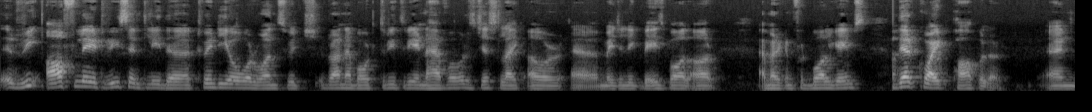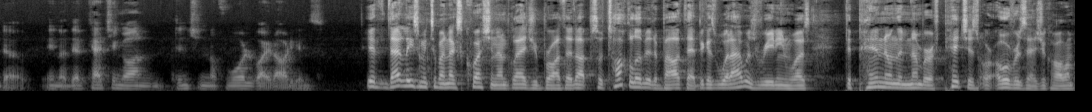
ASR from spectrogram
re- off late recently the 20 over ones which run about three three and a half hours just like our uh, major league baseball or american football games they're quite popular and uh, you know they're catching on attention of worldwide audience yeah, that leads me to my next question. I'm glad you brought that up. So, talk a little bit about that because what I was reading was depending on the number of pitches or overs, as you call them,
